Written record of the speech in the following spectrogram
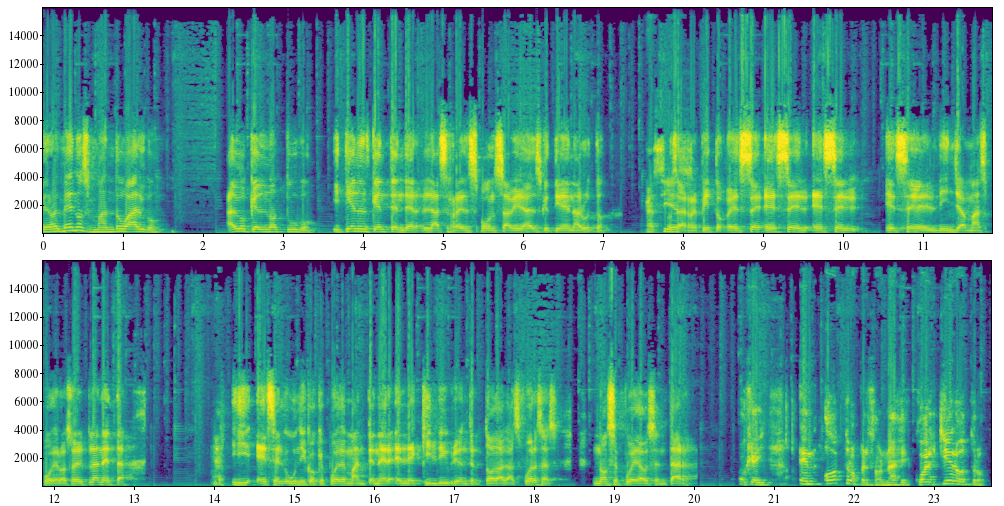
Pero al menos mandó algo, algo que él no tuvo. Y tienen que entender las responsabilidades que tiene Naruto Así o sea, repito, ese es el, es el, es el ninja más poderoso del planeta y es el único que puede mantener el equilibrio entre todas las fuerzas. No se puede ausentar. Ok, en otro personaje, cualquier otro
